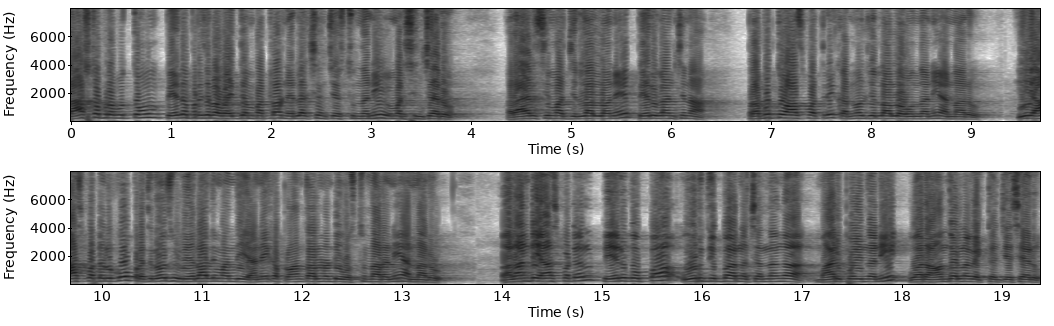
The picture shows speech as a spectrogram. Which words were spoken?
రాష్ట్ర ప్రభుత్వం పేద ప్రజల వైద్యం పట్ల నిర్లక్ష్యం చేస్తుందని విమర్శించారు. రాయలసీమ జిల్లాల్లోనే పేరుగాంచిన ప్రభుత్వ ఆసుపత్రి కర్నూలు జిల్లాలో ఉందని అన్నారు. ఈ హాస్పిటల్కు ప్రతిరోజు వేలాది మంది అనేక ప్రాంతాల నుండి వస్తున్నారని అన్నారు. అలాంటి హాస్పిటల్ పేరు గొప్ప ఊరు దిబ్బ అన్న చందంగా మారిపోయిందని వారు ఆందోళన వ్యక్తం చేశారు.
